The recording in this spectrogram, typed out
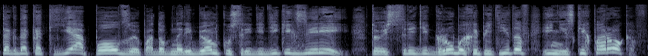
тогда как я ползаю, подобно ребенку, среди диких зверей, то есть среди грубых аппетитов и низких пороков.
